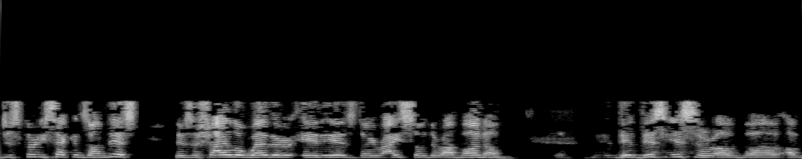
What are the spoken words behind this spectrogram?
Just 30 seconds on this. There's a Shiloh whether it is the Rabbanon. This isser of uh, of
